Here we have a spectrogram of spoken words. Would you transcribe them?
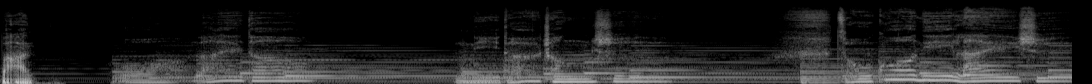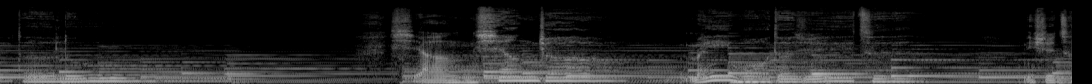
晚安。我来到你的城市，走过你来时的路，想象着没我的日子，你是怎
